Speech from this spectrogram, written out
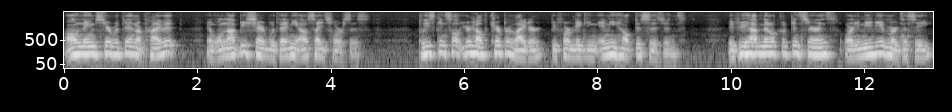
All names here within are private and will not be shared with any outside sources. Please consult your healthcare provider before making any health decisions. If you have medical concerns or an immediate emergency,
